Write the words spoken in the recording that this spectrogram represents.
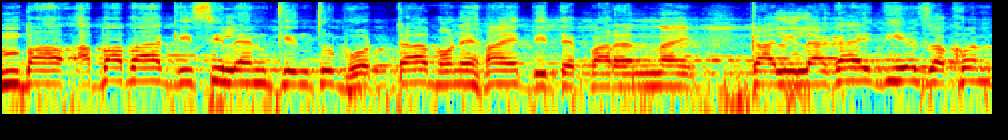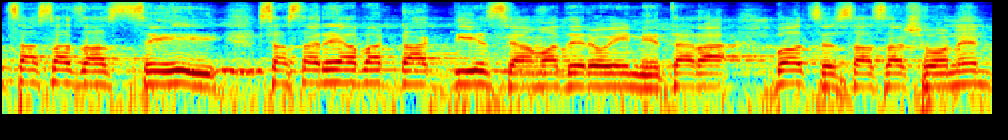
"বা- বাবা গেছিলেন কিন্তু ভোটটা মনে হয় দিতে পারেন নাই। কালি লাগাই দিয়ে যখন চাচা যাচ্ছে, চাচারে আবার ডাক দিয়েছে আমাদের ওই নেতারা। বলছে, চাচা শোনেন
